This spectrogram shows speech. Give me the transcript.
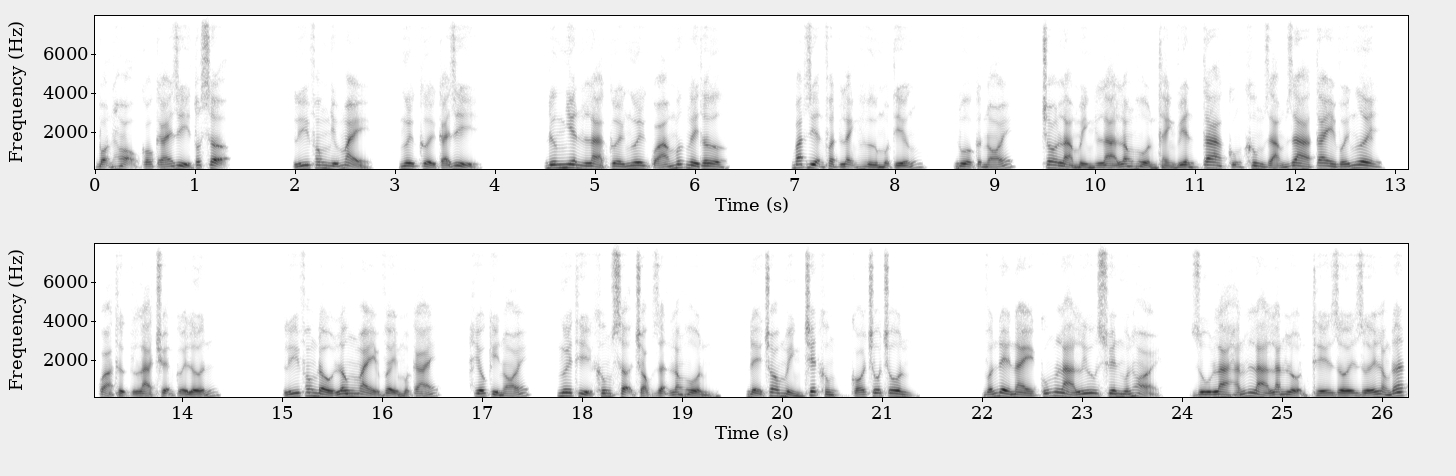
bọn họ có cái gì tốt sợ. Lý Phong nhíu mày, ngươi cười cái gì? Đương nhiên là cười ngươi quá mức ngây thơ. Bắt diện Phật lạnh hừ một tiếng, đùa cợt nói, cho là mình là long hồn thành viên ta cũng không dám ra tay với ngươi, quả thực là chuyện cười lớn. Lý Phong đầu lông mày vẩy một cái, hiếu kỳ nói, ngươi thì không sợ chọc giận long hồn, để cho mình chết không có chỗ chôn. Vấn đề này cũng là Lưu Xuyên muốn hỏi, dù là hắn là lăn lộn thế giới dưới lòng đất,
